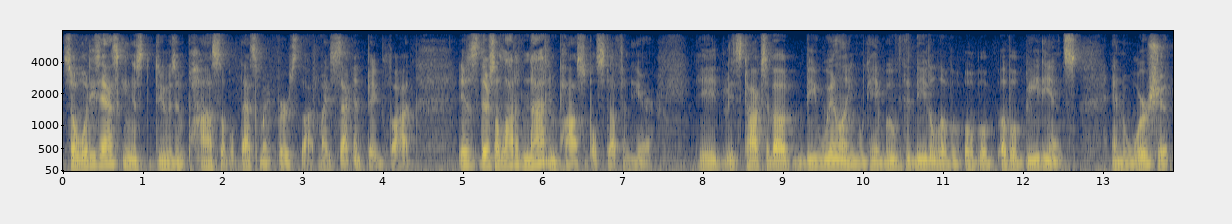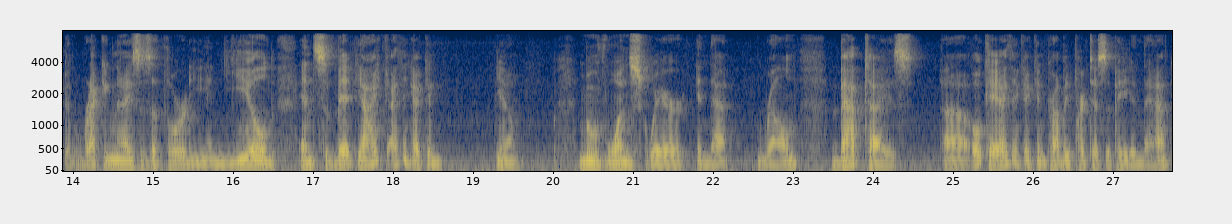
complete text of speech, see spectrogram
So what he's asking us to do is impossible. That's my first thought. My second big thought is there's a lot of not impossible stuff in here. He, he talks about be willing, okay, move the needle of, of, of obedience and worship and recognize his authority and yield and submit. Yeah, I, I think I can, you know, move one square in that realm. Baptize. Uh, okay, I think I can probably participate in that.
